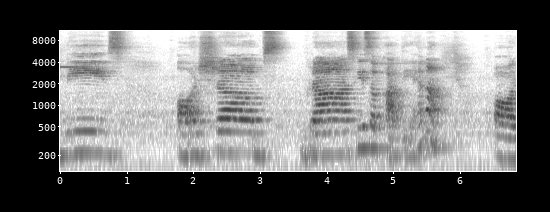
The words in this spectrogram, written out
लीव्स और श्रब्स ग्रास ये सब खाती है ना? और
